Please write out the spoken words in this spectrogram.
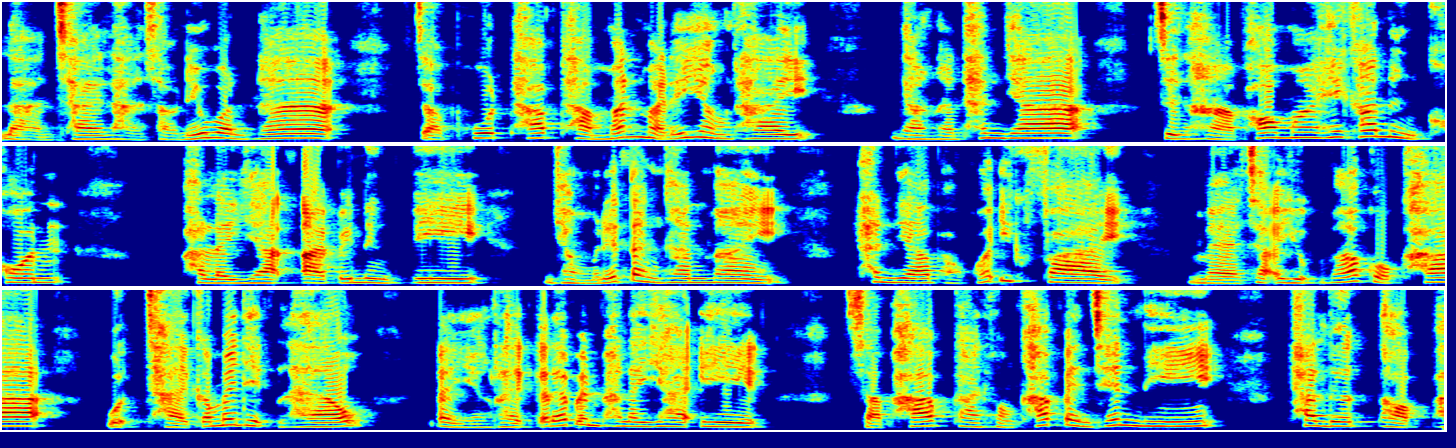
หลานชายหลานสาวในวันหน้า จะพูดทับทำมั่นหมายได้อย่างไร ดังนั้นท่านย่าจึงหาพ่อไม้ให้ข้าหนึ่งคน ภรรยาตายไปหนึ่งปี ยังไม่ได้แต่งงานใหม่ทัญญาบอกว่าอีกฝ่าย แม้จะอายุมากกว่าข้าบุตรชายก็ไม่เด็กแล้ว แต่อย่างไรก็ได้เป็นภรรยาเอกสภาพการของข้าเป็นเช่นนี้ ถ้าเลือกต่อไป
